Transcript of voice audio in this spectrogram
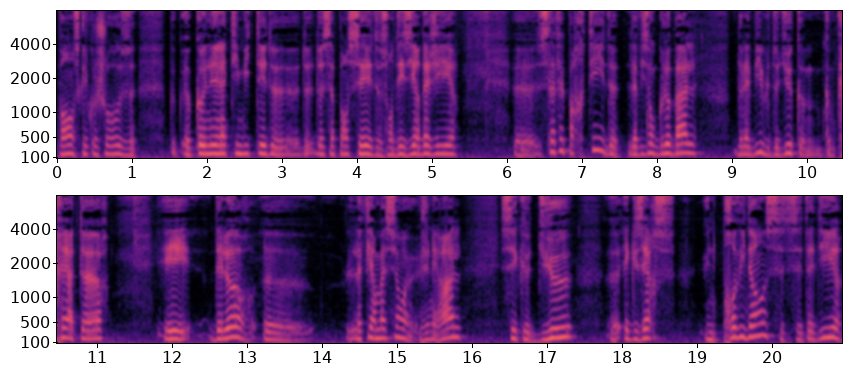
pense quelque chose, connaît l'intimité de, sa pensée, de son désir d'agir. Euh, cela fait partie de la vision globale de la Bible de Dieu comme, créateur. Et dès lors, euh, l'affirmation générale c'est que Dieu euh, exerce une providence, c'est-à-dire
